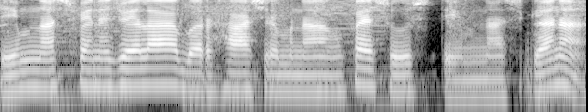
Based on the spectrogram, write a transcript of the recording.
Timnas Venezuela berhasil menang versus Timnas Ghana.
